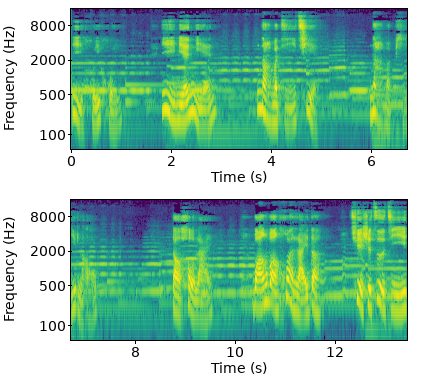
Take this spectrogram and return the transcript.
一回回，一年年，那么急切，那么疲劳。到后来，往往换来的却是自己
